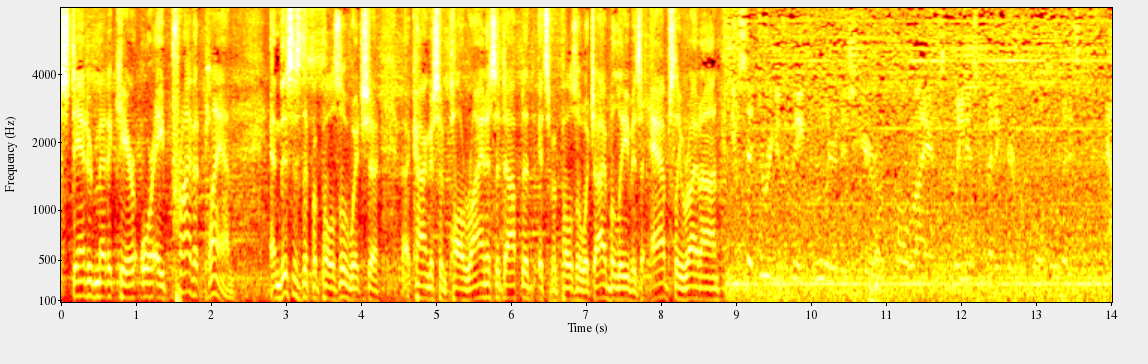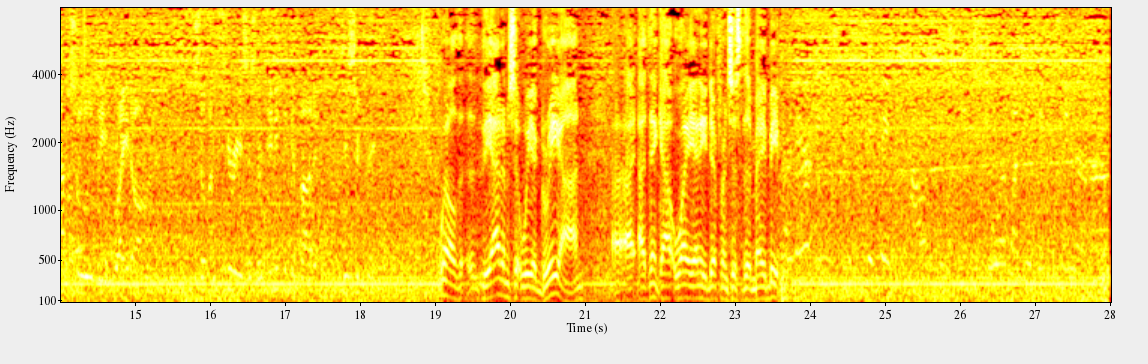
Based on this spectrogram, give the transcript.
standard Medicare or a private plan. And this is the proposal which uh, uh, Congressman Paul Ryan has adopted. It's a proposal which I believe is absolutely right on. You said during a debate earlier this year of Paul Ryan's latest Medicare proposal that it's absolutely right on. So I'm curious, is there anything about it you disagree with? Well, the, the items that we agree on, uh, I, I think, outweigh any differences there may be. Are there any specific policies in your budget that you think are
